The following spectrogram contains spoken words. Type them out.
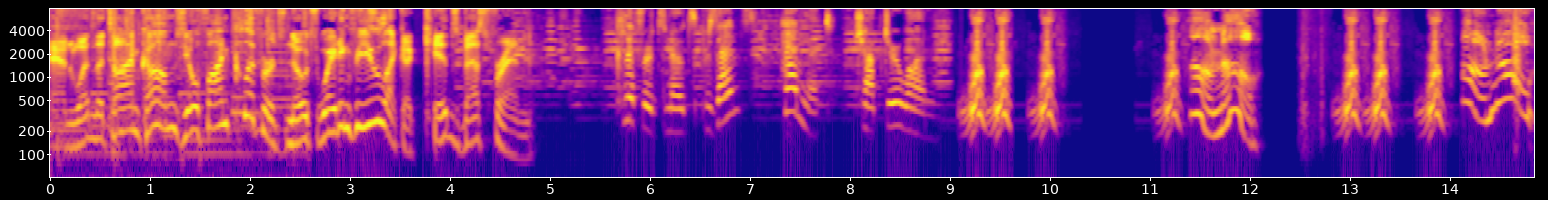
And when the time comes, you'll find Clifford's Notes waiting for you like a kid's best friend. Clifford's Notes presents Hamlet, Chapter 1. Oh no. Oh no!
